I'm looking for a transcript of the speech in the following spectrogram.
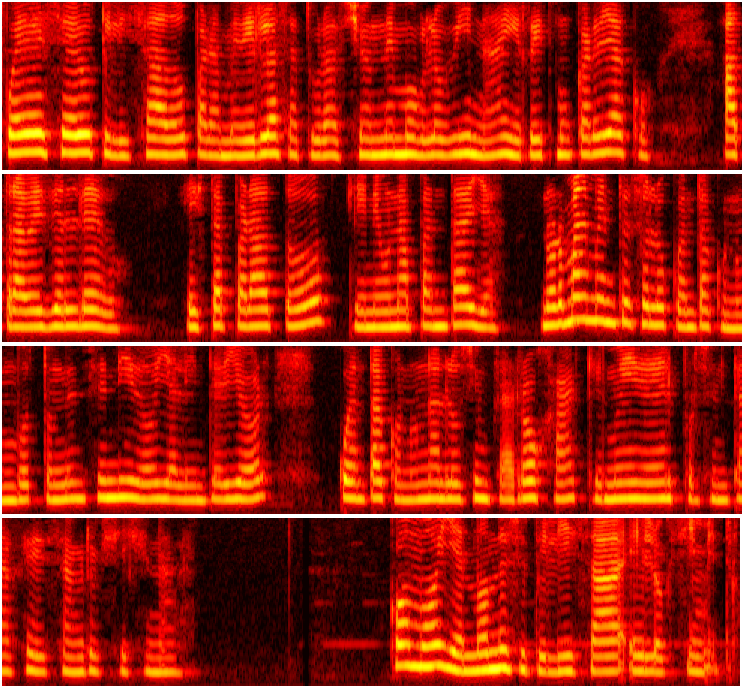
puede ser utilizado para medir la saturación de hemoglobina y ritmo cardíaco a través del dedo. Este aparato tiene una pantalla. Normalmente solo cuenta con un botón de encendido y al interior cuenta con una luz infrarroja que mide el porcentaje de sangre oxigenada. ¿Cómo y en dónde se utiliza el oxímetro?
